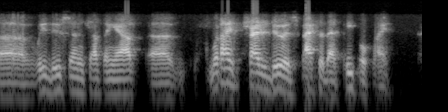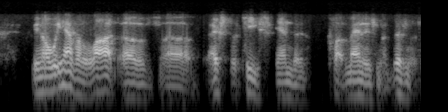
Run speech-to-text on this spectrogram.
Uh, we do send something out. Uh, what I try to do is back to that people thing you know, we have a lot of uh, expertise in the club management business,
